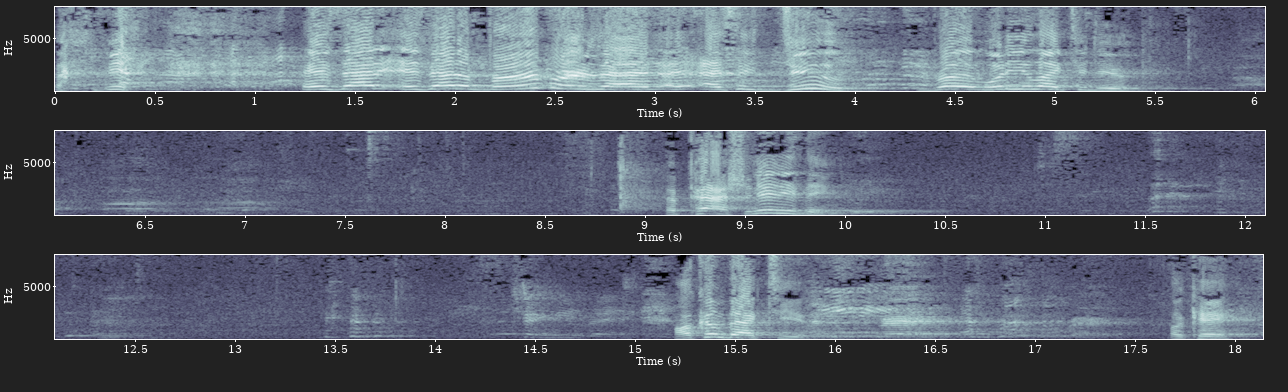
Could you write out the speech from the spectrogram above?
is that is that a verb or is that I, I say do, brother? What do you like to do? A passion, anything. I'll come back to you. Okay.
